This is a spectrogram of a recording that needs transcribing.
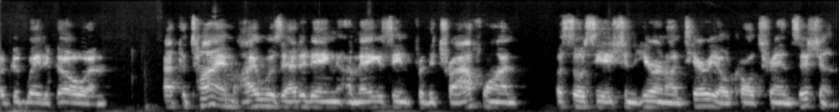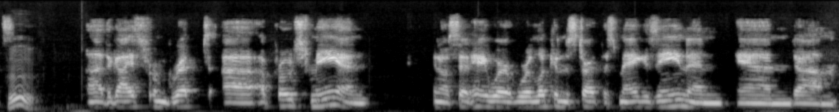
a, good way to go. And at the time, I was editing a magazine for the Triathlon Association here in Ontario called Transitions. Mm. Uh, the guys from Gripped uh, approached me and you know said, "Hey, we're we're looking to start this magazine," and and um,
